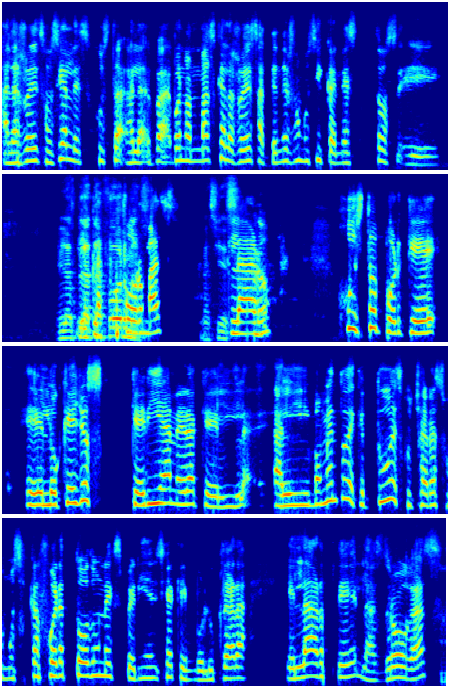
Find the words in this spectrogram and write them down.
a las redes sociales, justa, a la, bueno, más que a las redes, a tener su música en estos... Eh, en las plataformas. plataformas Así es. Claro, justo porque eh, lo que ellos querían era que el, al momento de que tú escucharas su música fuera toda una experiencia que involucrara el arte, las drogas,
